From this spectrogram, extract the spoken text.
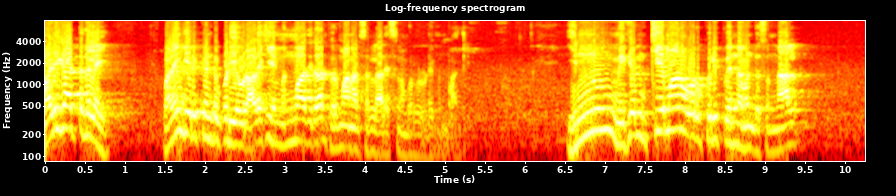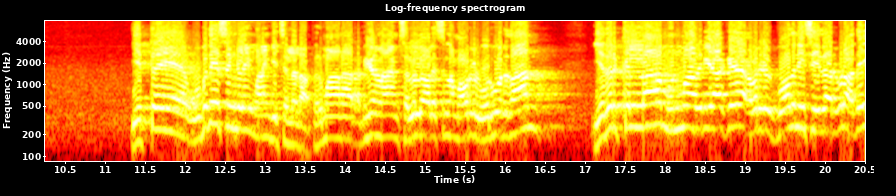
வழிகாட்டுதலை வழங்கி இருக்கின்றக்கூடிய ஒரு அழகிய முன்மாதிரி தான் பெருமானார் சல்லா அலிஸ்லாம் அவர்களுடைய முன்மாதிரி. இன்னும் மிக முக்கியமான ஒரு குறிப்பு என்னவென்று சொன்னால் எத்தனை உபதேசங்களையும் வழங்கி செல்லலாம். பெருமானார் நபிகள் நாயம் சல்லா அலிஸ்லாம் அவர்கள் ஒருவர் தான் எதற்கெல்லாம் முன்மாதிரியாக அவர்கள் போதனை செய்தார்களோ அதை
